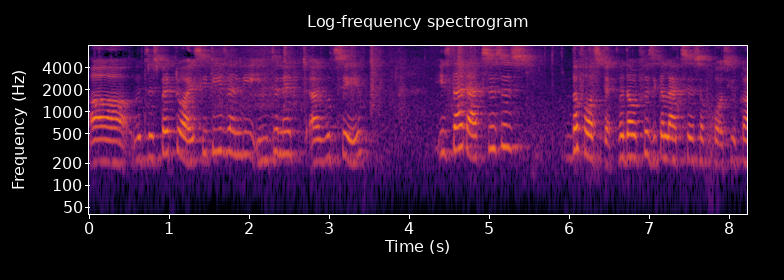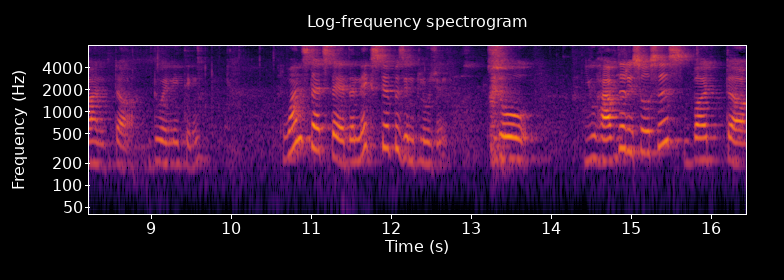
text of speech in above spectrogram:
uh, with respect to ICTs and the internet, I would say, is that access is the first step. Without physical access, of course, you can't uh, do anything. Once that's there, the next step is inclusion. So you have the resources, but uh,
